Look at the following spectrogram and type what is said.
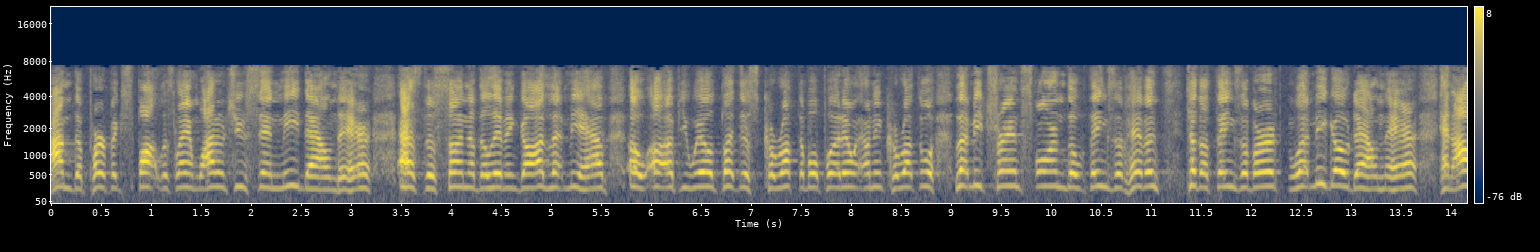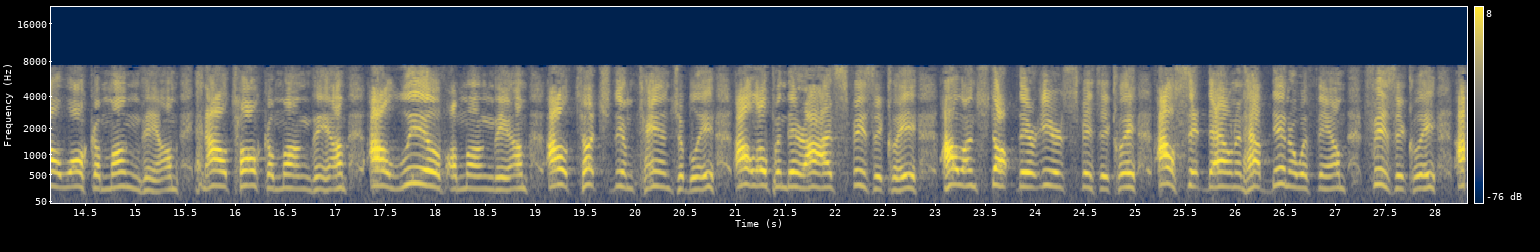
I'm the perfect, spotless lamb. Why don't you send me down there as the Son of the living God? Let me have, oh, uh, if you will, let this corruptible put on incorruptible. Let me transform the things of heaven to the things of earth. Let me go down there and I'll walk among them and I'll talk among them. I'll live among them. I'll touch them tangibly. I'll open their eyes physically. I'll unstop their ears physically. I'll sit down and have dinner with them physically. I'll,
